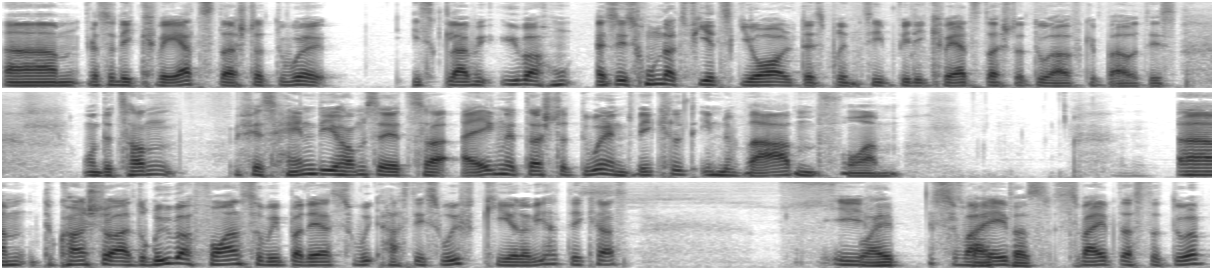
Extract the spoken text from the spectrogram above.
Ähm, also die Querz-Tastatur ist, glaube ich, über, also ist 140 Jahre alt, das Prinzip, wie die Querz-Tastatur aufgebaut ist. Und jetzt haben, fürs Handy haben sie jetzt eine eigene Tastatur entwickelt in Wabenform. Ähm, du kannst da auch drüber fahren, so wie bei der, Swi- hast die Swift Key oder wie hat die geheißen? Swipe, Swipe, das. Swipe-Tastatur.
